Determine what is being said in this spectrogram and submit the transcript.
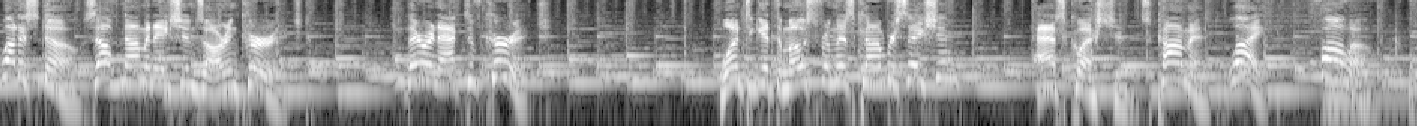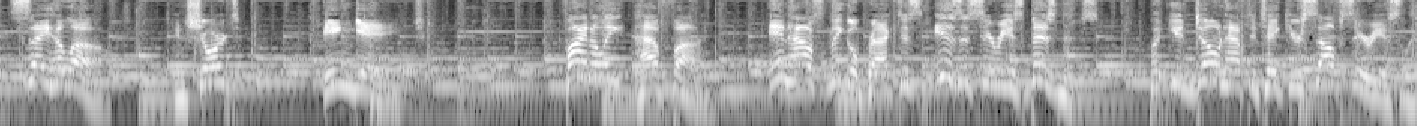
Let us know. Self nominations are encouraged. They're an act of courage. Want to get the most from this conversation? Ask questions, comment, like, follow, say hello. In short, engage. Finally, have fun. In house legal practice is a serious business, but you don't have to take yourself seriously.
